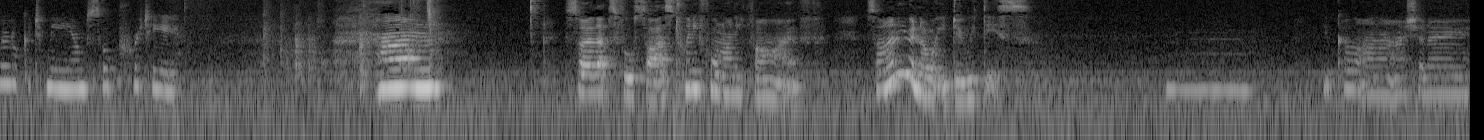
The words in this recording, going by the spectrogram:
Look at me, I'm so pretty. Um, so that's full size, twenty four ninety five. So I don't even know what you do with this. Mm, lip colour, an eyeshadow.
